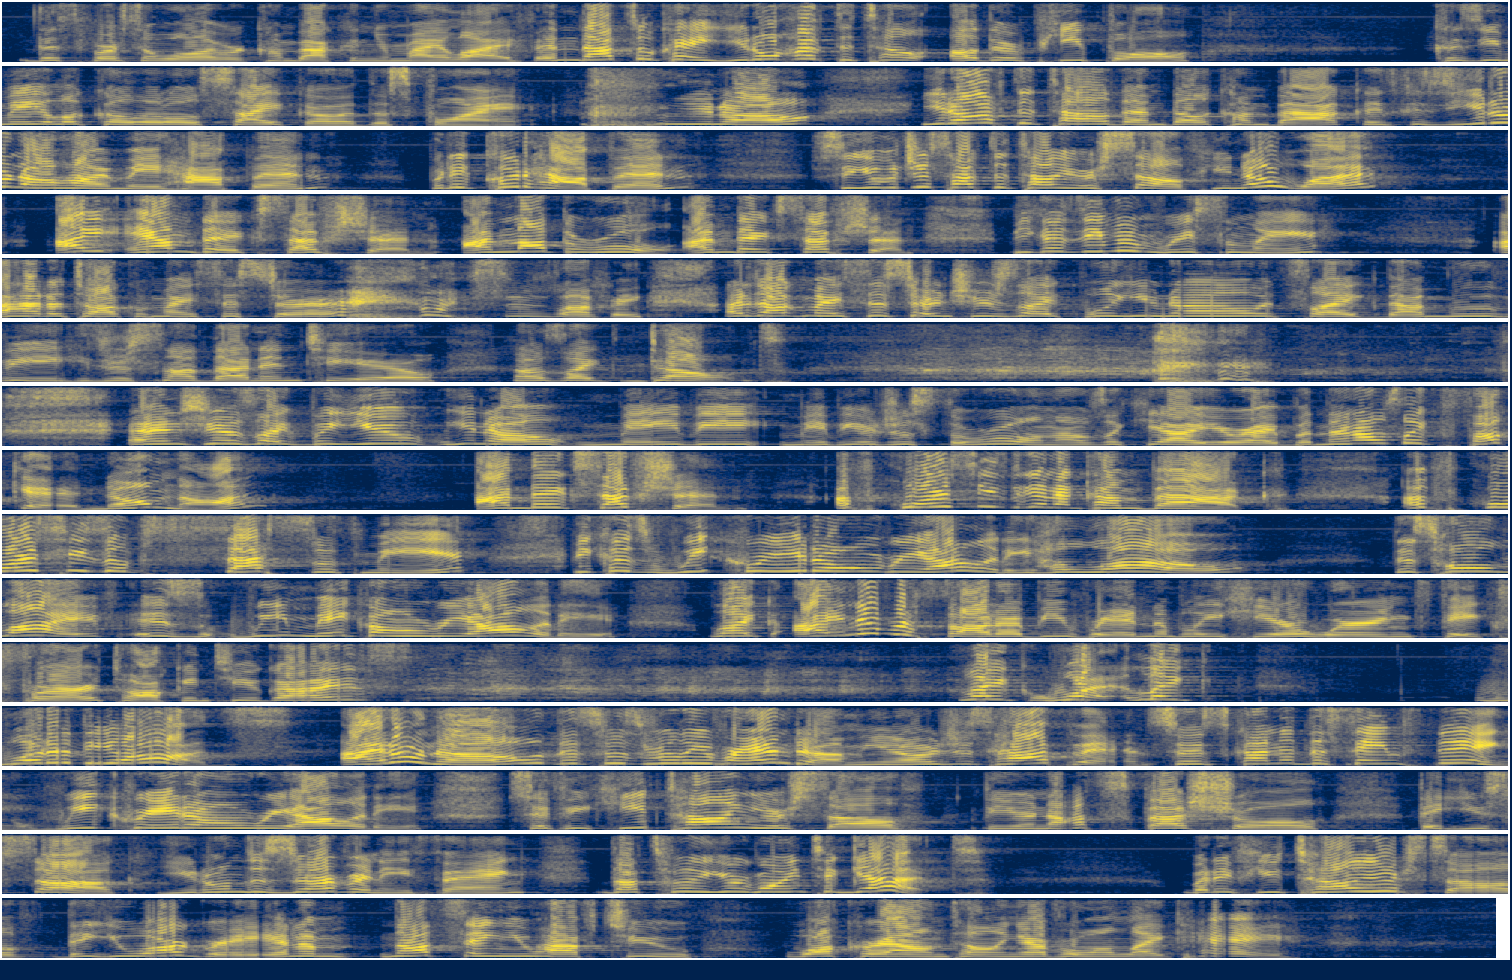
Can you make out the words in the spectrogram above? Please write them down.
this person will ever come back into my life. And that's okay. You don't have to tell other people because you may look a little psycho at this point, you know? You don't have to tell them they'll come back because you don't know how it may happen but it could happen. So you would just have to tell yourself, you know what? I am the exception. I'm not the rule. I'm the exception. Because even recently, I had a talk with my sister. she laughing. I had a talk with my sister, and she was like, Well, you know, it's like that movie, he's just not that into you. And I was like, Don't. and she was like, But you, you know, maybe, maybe you're just the rule. And I was like, Yeah, you're right. But then I was like, Fuck it. No, I'm not. I'm the exception. Of course he's gonna come back. Of course he's obsessed with me because we create our own reality. Hello? This whole life is we make our own reality. Like, I never thought I'd be randomly here wearing fake fur talking to you guys. like, what? Like, what are the odds? I don't know. This was really random, you know, it just happened. So it's kind of the same thing. We create our own reality. So if you keep telling yourself that you're not special, that you suck, you don't deserve anything, that's what you're going to get. But if you tell yourself that you are great, and I'm not saying you have to walk around telling everyone, like, hey,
